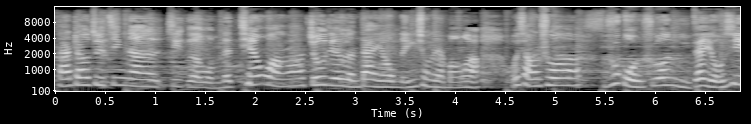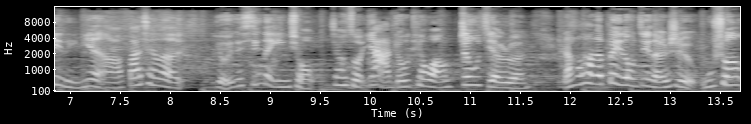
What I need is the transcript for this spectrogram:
大家知道最近呢，这个我们的天王啊，周杰伦代言我们的英雄联盟了。我想说，如果说你在游戏里面啊，发现了有一个新的英雄，叫做亚洲天王周杰伦，然后他的被动技能是无双。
